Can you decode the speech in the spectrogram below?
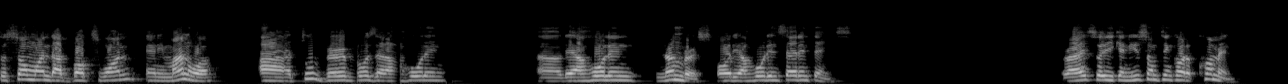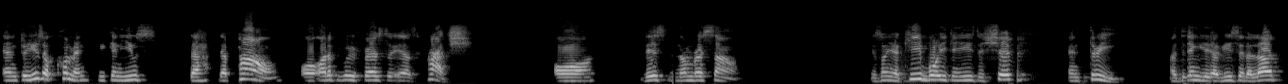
to someone that box one and Emmanuel are two variables that are holding uh, they are holding numbers or they are holding certain things. Right? So you can use something called a comment. And to use a comment, you can use the, the pound or other people refers to it as hash or this number sound. It's on your keyboard. You can use the shift and three. I think you have used it a lot.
